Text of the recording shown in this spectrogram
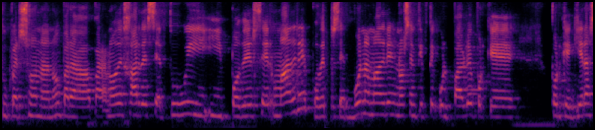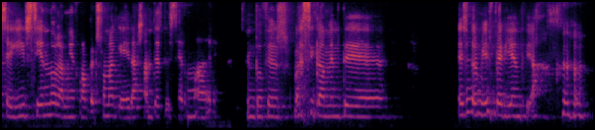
tu persona, ¿no? Para, para no dejar de ser tú y, y, poder ser madre, poder ser buena madre, no sentirte culpable porque porque quieras seguir siendo la misma persona que eras antes de ser madre. Entonces, básicamente, esa es mi experiencia.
